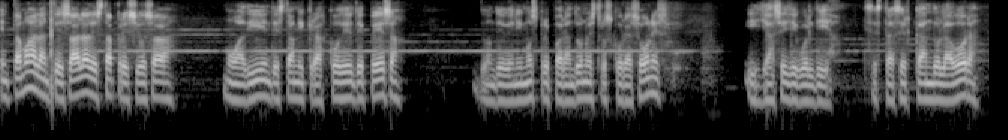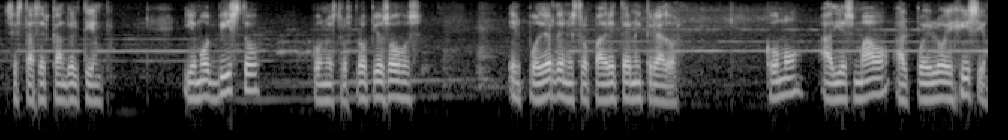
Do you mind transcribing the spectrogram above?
Entramos a la antesala de esta preciosa Moadín, de esta micrasco desde Pesa, donde venimos preparando nuestros corazones y ya se llegó el día. Se está acercando la hora, se está acercando el tiempo. Y hemos visto con nuestros propios ojos el poder de nuestro Padre Eterno y Creador, como ha diezmado al pueblo egipcio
